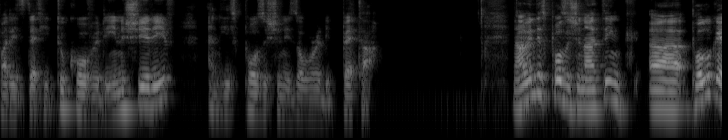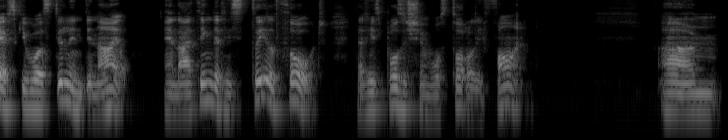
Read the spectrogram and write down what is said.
but it's that he took over the initiative and his position is already better. Now, in this position, I think uh, was still in denial, and I think that he still thought that his position was totally fine. Um,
